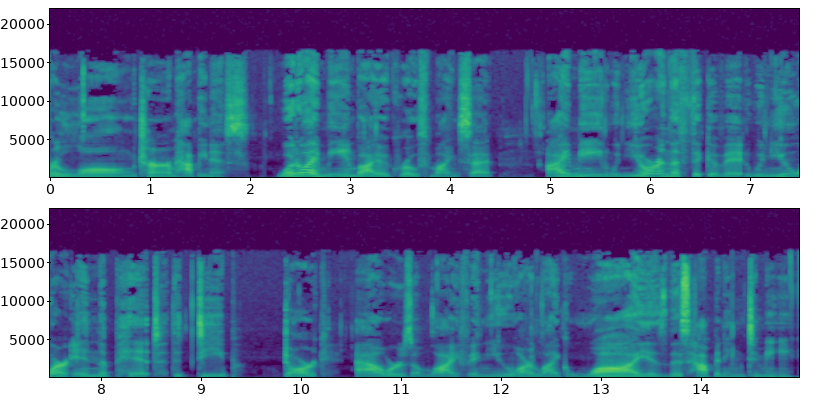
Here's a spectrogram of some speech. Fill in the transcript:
for long term happiness. What do I mean by a growth mindset? I mean, when you're in the thick of it, when you are in the pit, the deep, dark hours of life, and you are like, why is this happening to me?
